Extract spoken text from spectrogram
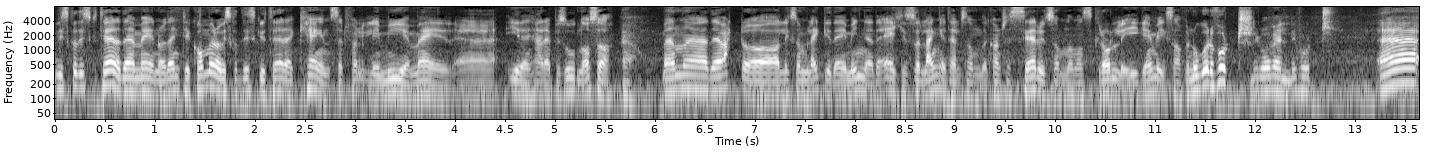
Vi skal diskutere det mer når den tid kommer, og vi skal diskutere Kane selvfølgelig mye mer eh, i denne episoden også. Ja. Men eh, det er verdt å liksom legge det i minnet. Det er ikke så lenge til som det kanskje ser ut som når man scroller i Gameweeksene, for nå går det fort. Det går veldig fort. Eh,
